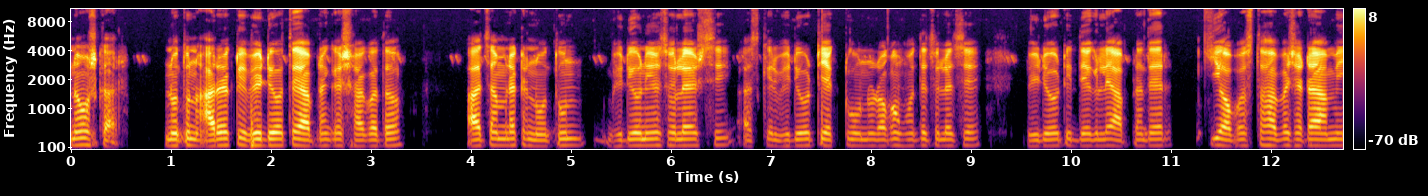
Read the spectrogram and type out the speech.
নমস্কার। নতুন আরও একটি ভিডিওতে আপনাকে স্বাগত। আজ আমরা একটা নতুন ভিডিও নিয়ে চলে এসেছি। আজকের ভিডিওটি একটু অন্যরকম হতে চলেছে। ভিডিওটি দেখলে আপনাদের কি অবস্থা হবে সেটা আমি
